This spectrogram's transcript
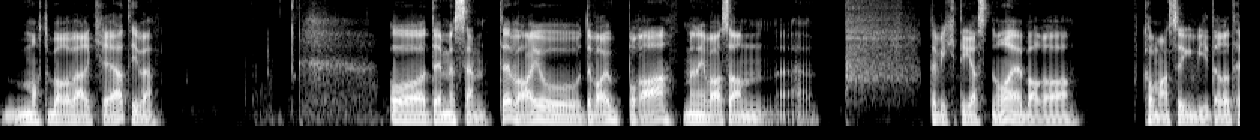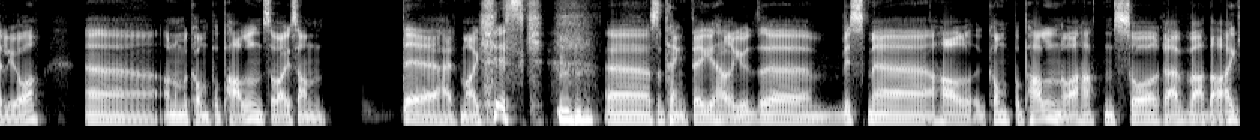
måtte bare være kreative. Og det vi sendte, var jo, det var jo bra, men jeg var sånn eh, Det viktigste nå er bare å komme seg videre til Lyon. år. og når vi kom på pallen, så var jeg sånn det er helt magisk. Mm -hmm. Så tenkte jeg herregud, eh, hvis vi har kommet på pallen og har hatt en så ræva dag,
